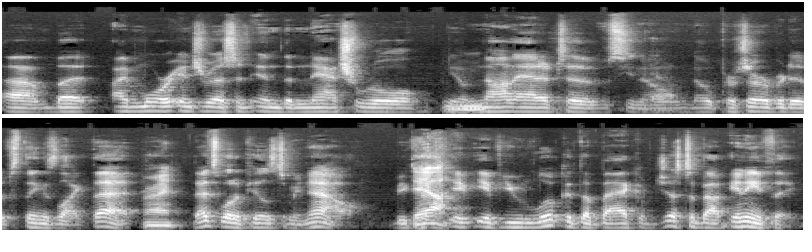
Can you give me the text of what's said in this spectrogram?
Um, but I'm more interested in the natural, you know, non-additives, you know, no preservatives, things like that. Right. That's what appeals to me now. Because Yeah. if, if you look at the back of just about anything,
